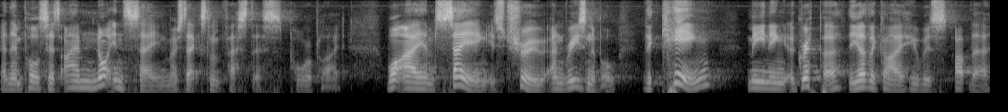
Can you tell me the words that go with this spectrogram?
And then Paul says, I am not insane, most excellent Festus, Paul replied. What I am saying is true and reasonable. The king, meaning Agrippa, the other guy who was up there,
